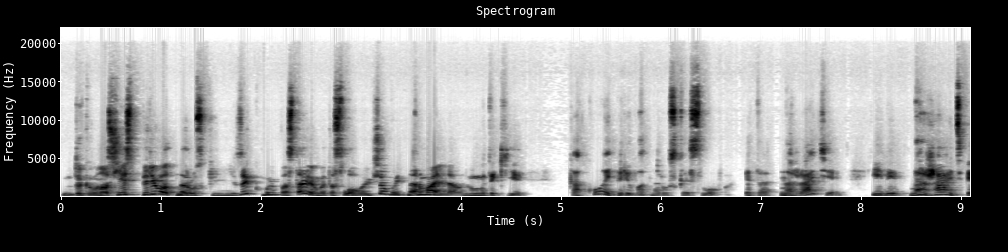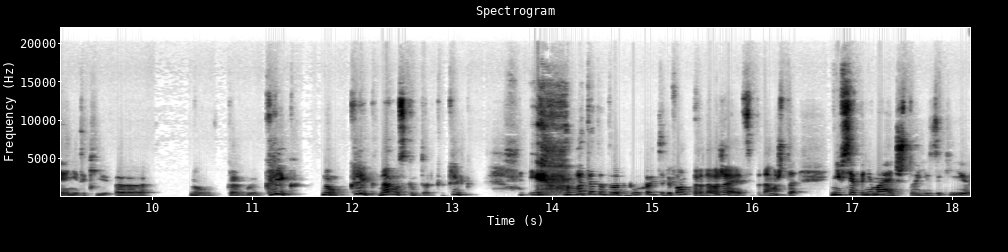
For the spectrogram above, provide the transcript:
Ну, так у нас есть перевод на русский язык, мы поставим это слово, и все будет нормально. Мы такие, какой перевод на русское слово? Это нажатие или нажать? И они такие, э, ну, как бы клик, ну, клик, на русском только, клик. И вот этот вот глухой телефон продолжается, потому что не все понимают, что языки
